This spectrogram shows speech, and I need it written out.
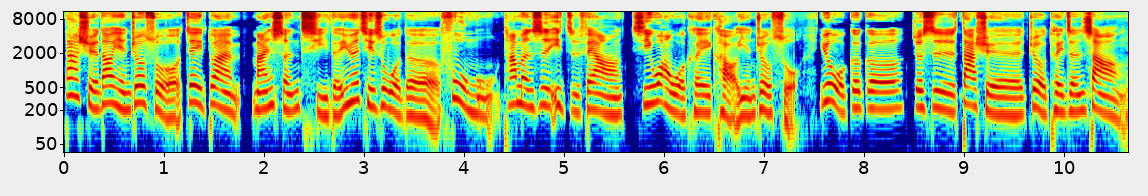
大学到研究所这一段蛮神奇的，因为其实我的父母他们是一直非常希望我可以考研究所，因为我哥哥就是大学就有推甄上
